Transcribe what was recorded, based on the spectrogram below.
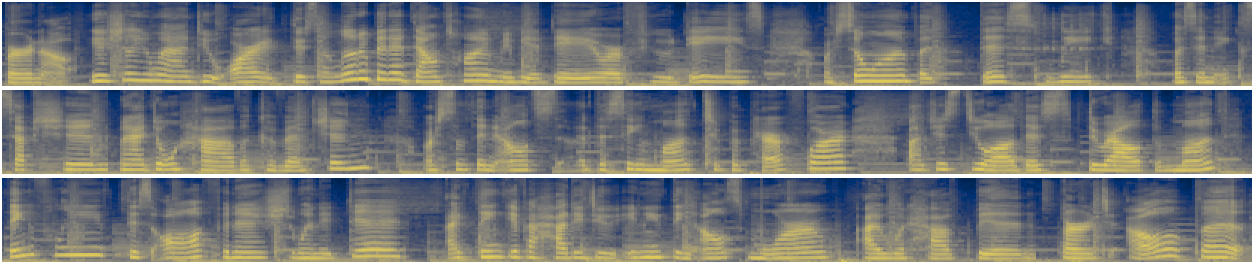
burnout. Usually when I do art, there's a little bit of downtime, maybe a day or a few days or so on, but this week was an exception when I don't have a convention or something else at the same month to prepare for. I just do all this throughout the month. Thankfully, this all finished when it did. I think if I had to do anything else more, I would have been burnt out, but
